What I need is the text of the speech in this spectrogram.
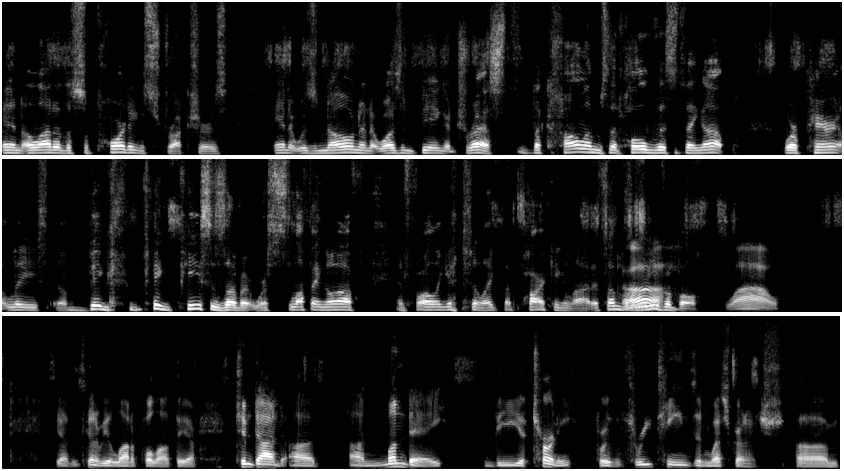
and a lot of the supporting structures. And it was known and it wasn't being addressed. The columns that hold this thing up were apparently uh, big, big pieces of it were sloughing off and falling into like the parking lot. It's unbelievable. Oh, wow. Yeah, there's going to be a lot of fallout there. Tim Dodd, uh, on Monday, the attorney for the three teens in West Greenwich, um,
